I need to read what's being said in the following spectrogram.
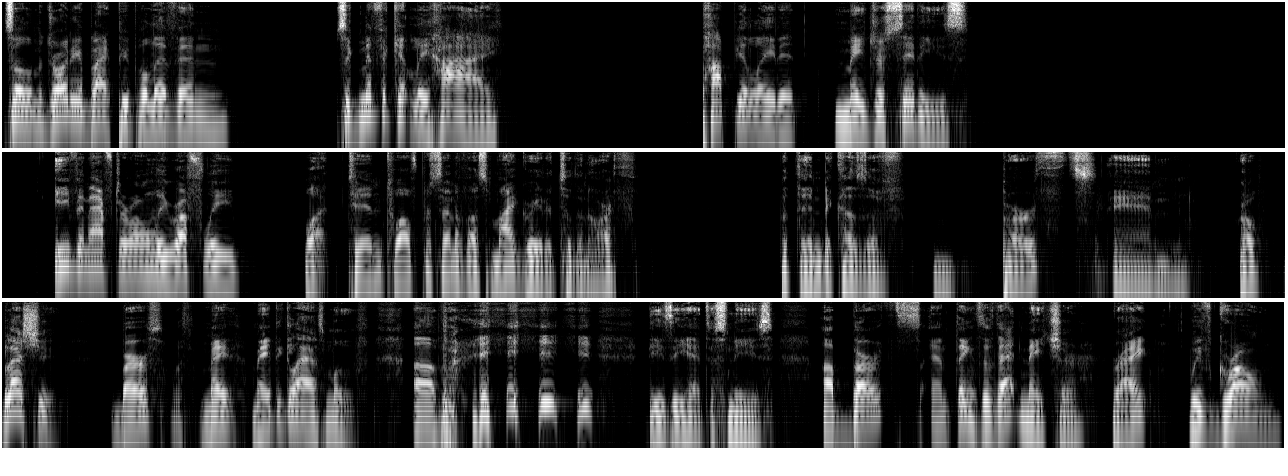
So the majority of Black people live in significantly high populated major cities even after only roughly what 10 12% of us migrated to the north but then because of births and grow bless you births made, made the glass move. Uh, dz had to sneeze. Uh, births and things of that nature right? We've grown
